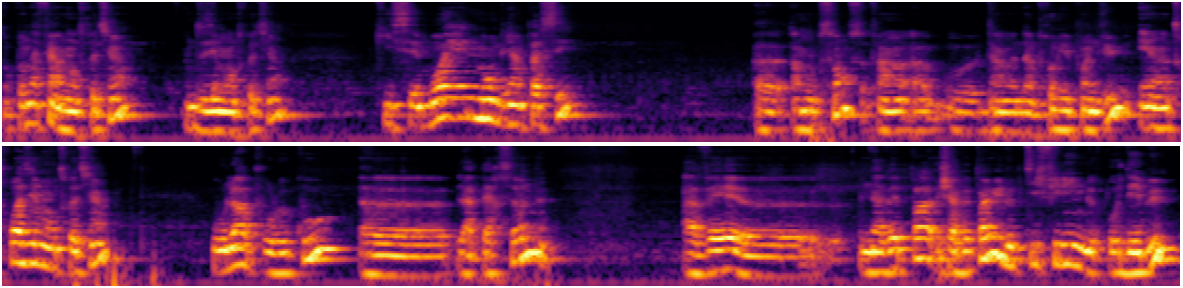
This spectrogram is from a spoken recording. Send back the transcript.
Donc on a fait un entretien, un deuxième entretien, qui s'est moyennement bien passé, euh, à mon sens, enfin d'un premier point de vue, et un troisième entretien, où là pour le coup, euh, la personne avait euh, n'avait pas, j'avais pas eu le petit feeling au début,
